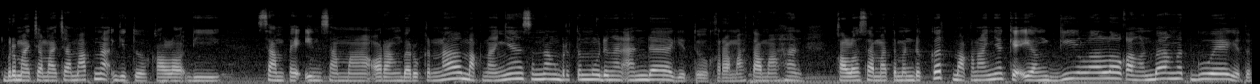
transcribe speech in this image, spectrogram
bermacam-macam makna gitu. Kalau di sampein sama orang baru kenal maknanya senang bertemu dengan anda gitu keramah tamahan. Kalau sama temen deket maknanya kayak yang gila loh kangen banget gue gitu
